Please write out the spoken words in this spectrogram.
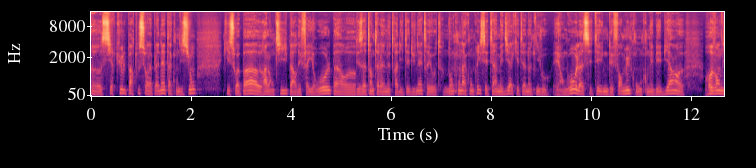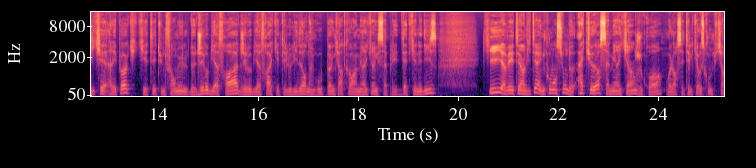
euh, circulent partout sur la planète à condition qu'ils soient pas euh, ralentis par des firewalls, par euh, des atteintes à la neutralité du net et autres. Donc on a compris que c'était un média qui était à notre niveau. Et en gros, là, c'était une des formules qu'on aimait bien revendiquer à l'époque, qui était une formule de Jello Biafra, Jello Biafra qui était le leader d'un groupe punk hardcore américain qui s'appelait Dead Kennedys qui avait été invité à une convention de hackers américains, je crois, ou alors c'était le Chaos Computer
